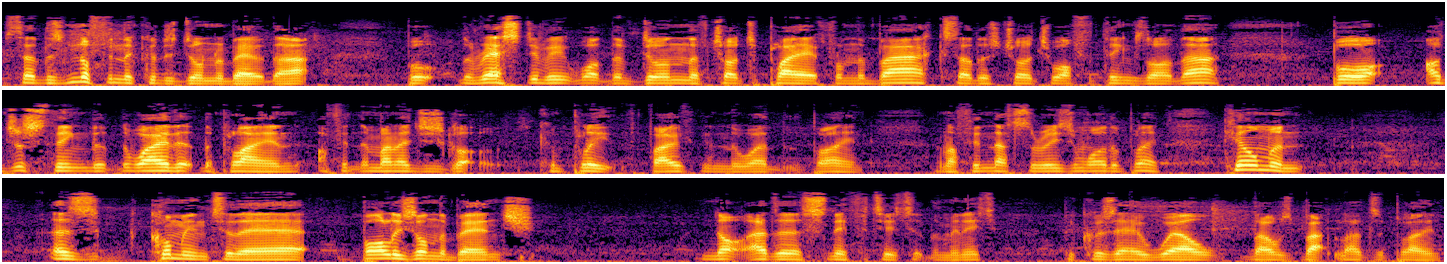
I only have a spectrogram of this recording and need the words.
So there's nothing they could have done about that. But the rest of it, what they've done, they've tried to play it from the back, so they've tried to offer things like that. But I just think that the way that they're playing, I think the manager's got complete faith in the way that they're playing. And I think that's the reason why they're playing. Kilman has come into there, Boly's on the bench, not had a sniff at it at the minute because how well those back lads are playing.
